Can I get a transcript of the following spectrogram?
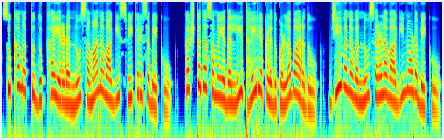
ಸುಖ ಮತ್ತು ದುಃಖ ಎರಡನ್ನೂ ಸಮಾನವಾಗಿ ಸ್ವೀಕರಿಸಬೇಕು. ಕಷ್ಟದ ಸಮಯದಲ್ಲಿ ಧೈರ್ಯ ಕಳೆದುಕೊಳ್ಳಬಾರದು. ಜೀವನವನ್ನು ಸರಳವಾಗಿ ನೋಡಬೇಕು.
